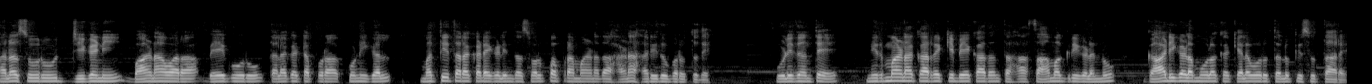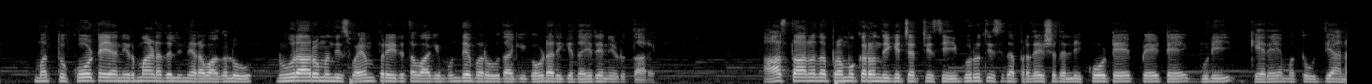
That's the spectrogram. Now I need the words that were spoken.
ಹಲಸೂರು, ಜಿಗಣಿ, ಬಾಣಾವರ, ಬೇಗೂರು ತಲಗಟ್ಟಪುರ ಕುಣಿಗಲ್ ಮತ್ತಿತರ ಕಡೆಗಳಿಂದ ಸ್ವಲ್ಪ ಪ್ರಮಾಣದ ಹಣ ಹರಿದು ಬರುತ್ತದೆ. ಉಳಿದಂತೆ ನಿರ್ಮಾಣ ಕಾರ್ಯಕ್ಕೆ ಬೇಕಾದಂತಹ ಸಾಮಗ್ರಿಗಳನ್ನು ಗಾಡಿಗಳ ಮೂಲಕ ಕೆಲವರು ತಲುಪಿಸುತ್ತಾರೆ ಮತ್ತು ಕೋಟೆಯ ನಿರ್ಮಾಣದಲ್ಲಿ ನೆರವಾಗಲು ನೂರಾರು ಮಂದಿ ಸ್ವಯಂ ಪ್ರೇರಿತವಾಗಿ ಮುಂದೆ ಬರುವುದಾಗಿ ಗೌಡರಿಗೆ ಧೈರ್ಯ ನೀಡುತ್ತಾರೆ. ಆಸ್ಥಾನದ ಪ್ರಮುಖರೊಂದಿಗೆ ಚರ್ಚಿಸಿ ಗುರುತಿಸಿದ ಪ್ರದೇಶದಲ್ಲಿ ಕೋಟೆ, ಪೇಟೆ, ಗುಡಿ, ಕೆರೆ ಮತ್ತು ಉದ್ಯಾನ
